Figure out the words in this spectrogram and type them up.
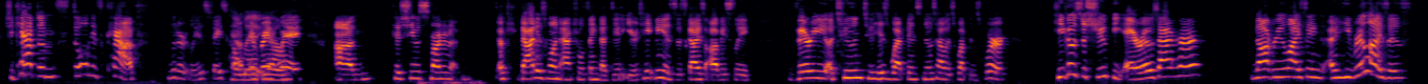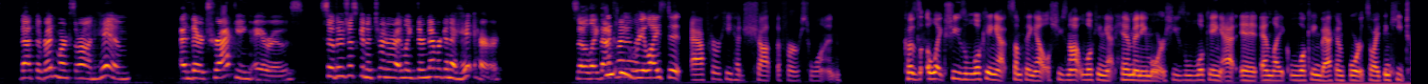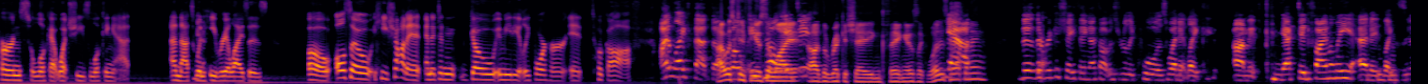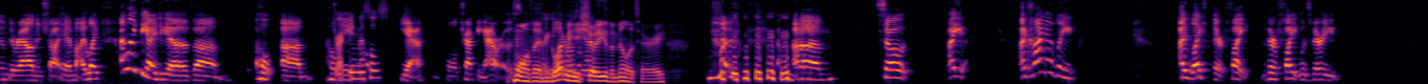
She capped him stole his cap literally his face cap Helmet, and ran yeah. away. Um because she was smart enough. Okay that is one actual thing that did irritate me is this guy's obviously very attuned to his weapons knows how his weapons work. He goes to shoot the arrows at her not realizing and he realizes that the red marks are on him and they're tracking arrows so they're just gonna turn around like they're never gonna hit her so like that kind of like, realized it after he had shot the first one. Cause like she's looking at something else. She's not looking at him anymore. She's looking at it and like looking back and forth. So I think he turns to look at what she's looking at. And that's when he realizes, oh, also he shot it and it didn't go immediately for her. It took off. i like that though I was Well, it- confused no, on why uh, the ricocheting thing. I was like, what is Yeah. happening? the the Yeah. ricochet thing I thought was really cool is when it like um it connected finally and it like Mhm. zoomed around and shot him. I like I like the idea of um oh um honing, Tracking missiles. yeah well tracking arrows. Well, then Tracking let me yeah. show you the military. um so I I kind of like I liked their fight. Their fight was very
